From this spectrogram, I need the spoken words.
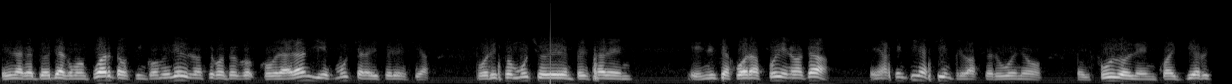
en una categoría como en cuarta o 5.000 euros, no sé cuánto cobrarán y es mucha la diferencia. Por eso muchos deben pensar en, en irse a jugar afuera y no acá. En Argentina siempre va a ser bueno el fútbol en cualquier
